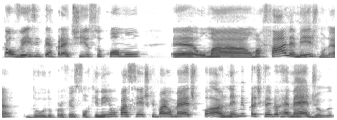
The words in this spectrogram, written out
talvez interprete isso como é, uma, uma falha mesmo, né? Do, do professor. Que nem um paciente que vai ao médico, pô, nem me prescreveu remédio.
